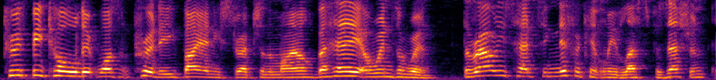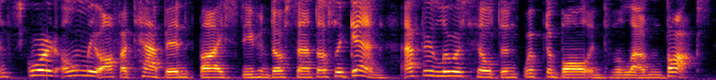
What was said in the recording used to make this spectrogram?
Truth be told, it wasn't pretty by any stretch of the mile, but hey, a win's a win. The Rowdies had significantly less possession and scored only off a tap in by Steevan Dos Santos again after Lewis Hilton whipped a ball into the Loudoun box.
